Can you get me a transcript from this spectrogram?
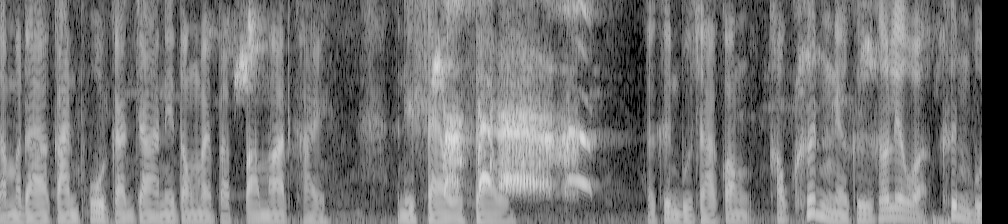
ธรรมดาการพูดการจานี่ต้องไม่แบบปามาสใคร อันนี้แซวแซวแล้วขึ้นบูชากล้องเขาขึ้นเนี่ยคือเขาเรียกว่าขึ้นบู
